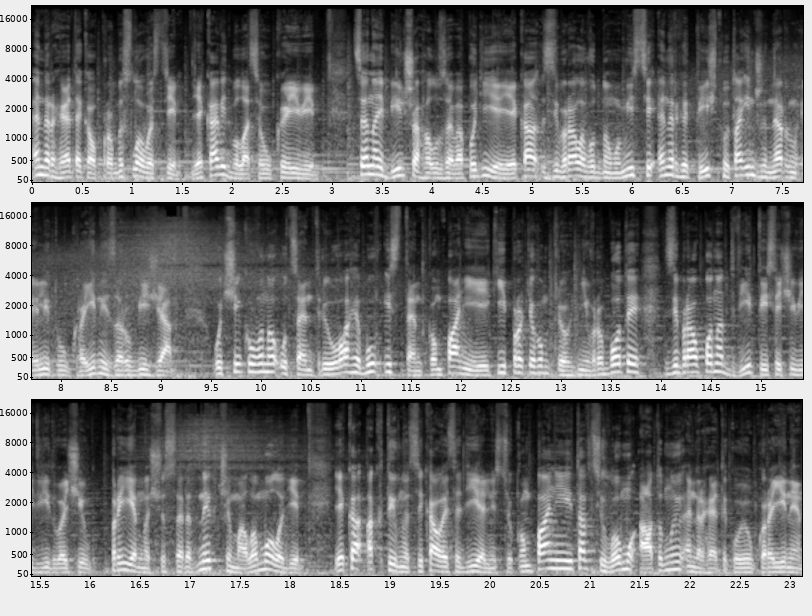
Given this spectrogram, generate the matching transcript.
Енергетика в промисловості, яка відбулася у Києві. Це найбільша галузева подія, яка зібрала в одному місці енергетичну та інженерну еліту України і зарубіжжя. Очікувано у центрі уваги був і стенд компанії, який протягом трьох днів роботи зібрав понад дві тисячі відвідувачів. Приємно, що серед них чимало молоді, яка активно цікавиться діяльністю компанії та в цілому атомною енергетикою України.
